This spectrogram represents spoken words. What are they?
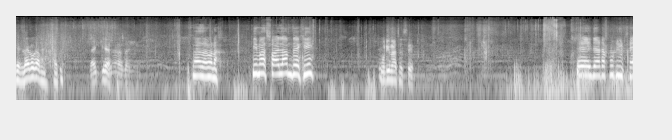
যে যাইব কাম না যাব না। কি মাছ পাইলাম দেখি। উড়ি মাছ আছে। এই যে একটা পুটি উঠছে।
